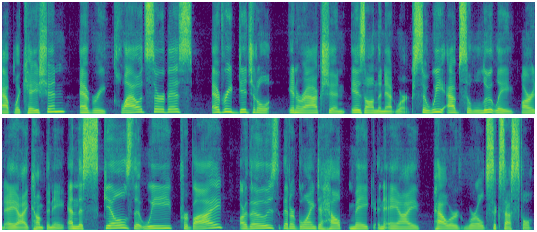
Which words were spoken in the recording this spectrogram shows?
application, every cloud service, every digital interaction is on the network. So we absolutely are an AI company. And the skills that we provide are those that are going to help make an AI powered world successful.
